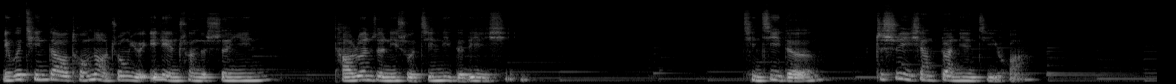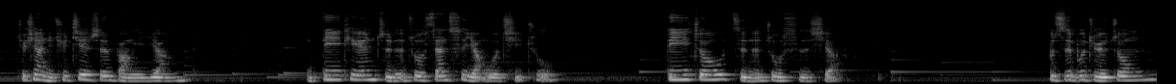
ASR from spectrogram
你会听到头脑中有一连串的声音，讨论着你所经历的练习。请记得，这是一项锻炼计划，就像你去健身房一样。你第一天只能做三次仰卧起坐，第一周只能做四下。不知不觉中，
